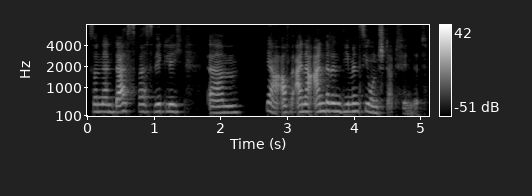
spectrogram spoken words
sondern das, was wirklich ähm, ja, auf einer anderen Dimension stattfindet.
